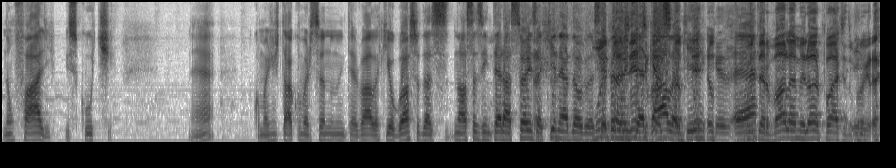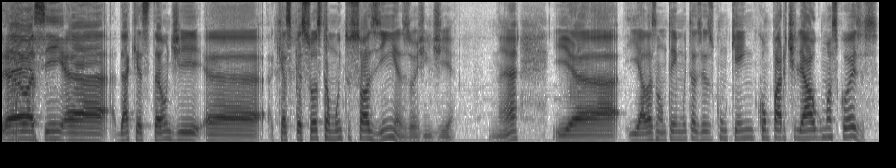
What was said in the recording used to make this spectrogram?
não fale, escute né? Como a gente estava conversando no intervalo aqui, eu gosto das nossas interações aqui, né, Douglas? Muita Sempre no intervalo aqui. Que, é, o intervalo é a melhor parte do programa. Então, assim, uh, da questão de uh, que as pessoas estão muito sozinhas hoje em dia, né? E, uh, e elas não têm muitas vezes com quem compartilhar algumas coisas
